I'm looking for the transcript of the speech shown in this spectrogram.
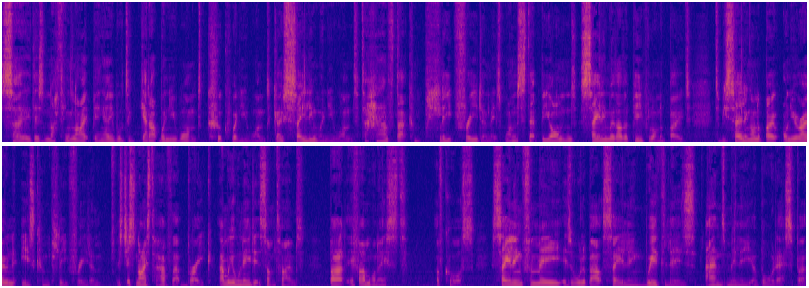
So there's nothing like being able to get up when you want, cook when you want, go sailing when you want, to have that complete freedom. It's one step beyond sailing with other people on a boat. To be sailing on a boat on your own is complete freedom. It's just nice to have that break, and we all need it sometimes. But if I'm honest, of course, sailing for me is all about sailing with Liz and Millie aboard Esper.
